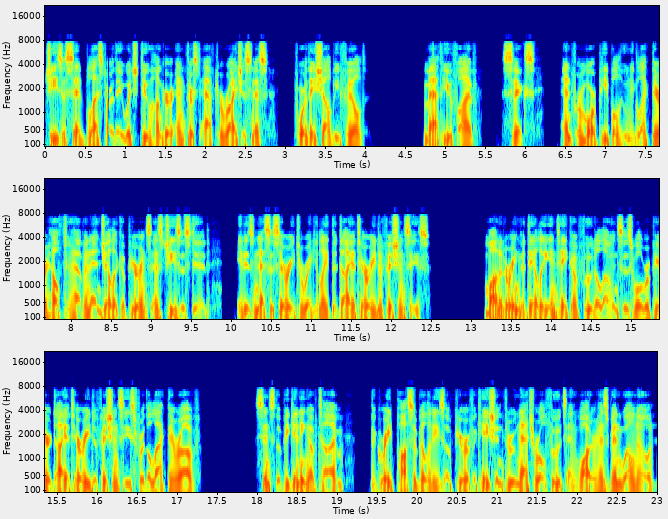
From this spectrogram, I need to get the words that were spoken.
Jesus said blessed are they which do hunger and thirst after righteousness, for they shall be filled. Matthew 5, 6, and for more people who neglect their health to have an angelic appearance as Jesus did, it is necessary to regulate the dietary deficiencies. Monitoring the daily intake of food allowances will repair dietary deficiencies for the lack thereof. Since the beginning of time, the great possibilities of purification through natural foods and water has been well known.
